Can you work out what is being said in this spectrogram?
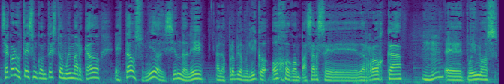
¿Se acuerdan ustedes un contexto muy marcado? Estados Unidos diciéndole a los propios milicos, ojo con pasarse de, de rosca. Eh, tuvimos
